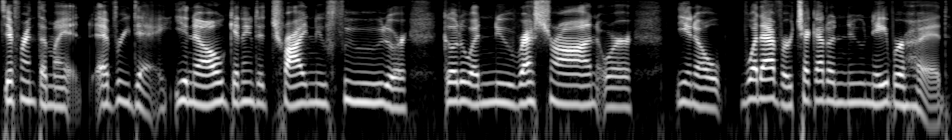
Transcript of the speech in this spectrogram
different than my everyday, you know, getting to try new food or go to a new restaurant or, you know, whatever, check out a new neighborhood,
